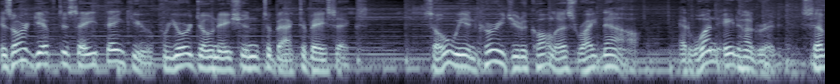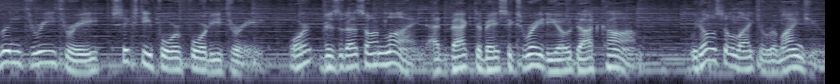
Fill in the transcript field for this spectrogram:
is our gift to say thank you for your donation to Back to Basics. So we encourage you to call us right now at 1 800 733 6443 or visit us online at backtobasicsradio.com. We'd also like to remind you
